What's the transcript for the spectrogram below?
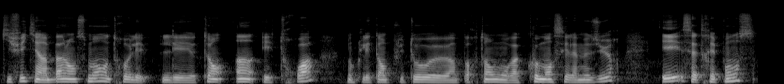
qui fait qu'il y a un balancement entre les, temps 1 et 3, donc les temps plutôt euh, importants où on va commencer la mesure, et cette réponse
